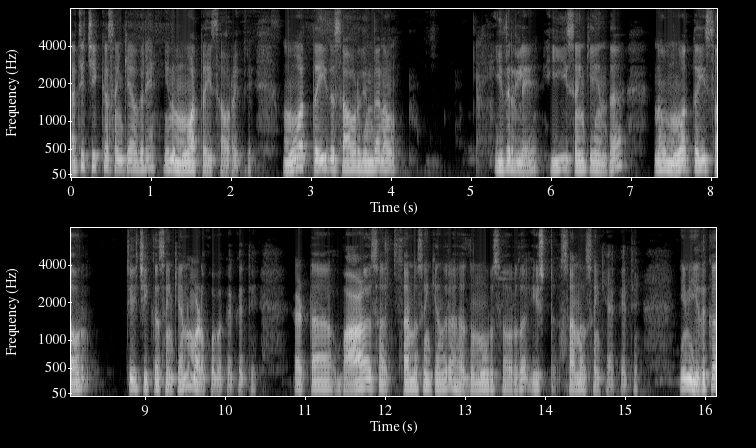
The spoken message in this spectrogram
ಅತಿ ಚಿಕ್ಕ ಸಂಖ್ಯೆ ಯಾವ್ದು ರೀ ಇನ್ನು ಮೂವತ್ತೈದು ಸಾವಿರ ಐತ್ರಿ. ಮೂವತ್ತೈದು ಸಾವಿರದಿಂದ ನಾವು ಇದರಲ್ಲಿ ಈ ಸಂಖ್ಯೆಯಿಂದ ನಾವು ಮೂವತ್ತೈದು ಸಾವಿರ ಚಿ ಚಿಕ್ಕ ಸಂಖ್ಯೆಯನ್ನು ಮಾಡ್ಕೋಬೇಕಾಕೈತಿ. ಎಟ್ಟ ಭಾಳ ಸಣ್ಣ ಸಂಖ್ಯೆ ಅಂದ್ರೆ ಹದಿಮೂರು ಸಾವಿರದ ಇಷ್ಟು ಸಣ್ಣ ಸಂಖ್ಯೆ ಆಕೈತಿ. ಇನ್ನು ಇದಕ್ಕೆ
